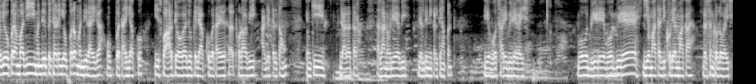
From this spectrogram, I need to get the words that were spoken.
अभी ऊपर अंबाजी मंदिर पे चढ़ेंगे ऊपर मंदिर आएगा। वो बताइए आपको, इस पहाड़ पे होगा, जो पहले आपको बताया था, थोड़ा अभी आगे चलता हूँ। क्योंकि ज़्यादातर अलान हो रही है अभी, जल्दी निकलते हैं अपन। ये बहुत सारी भीड़ है गाइस बहुत भीड़ है, बहुत भीड़ है। ये माता जी खोजन माता, दर्शन कर लो गाइस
